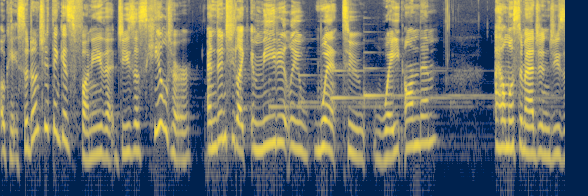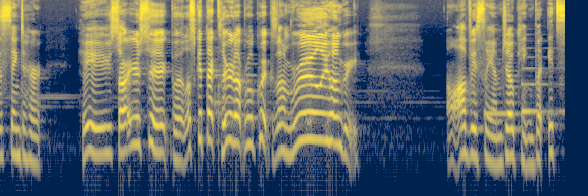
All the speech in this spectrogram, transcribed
Okay, so don't you think it's funny that Jesus healed her and then she like immediately went to wait on them? I almost imagine Jesus saying to her, Hey, sorry you're sick, but let's get that cleared up real quick because I'm really hungry. Obviously, I'm joking, but it's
